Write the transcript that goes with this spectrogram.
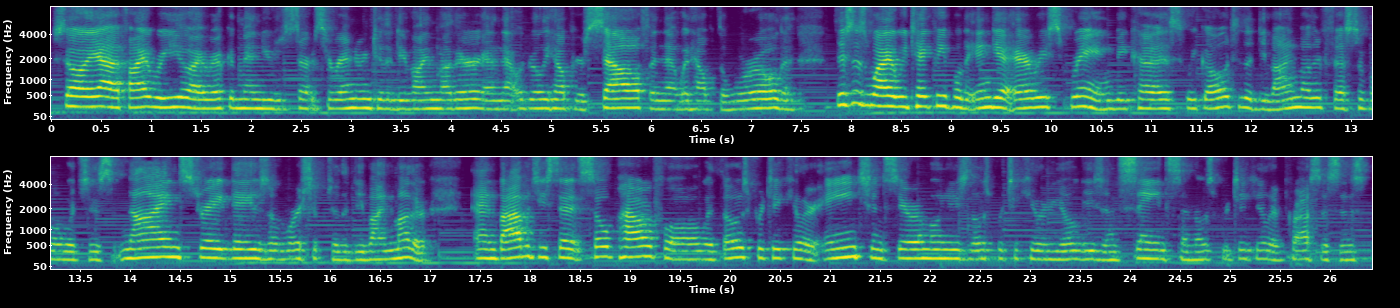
So, yeah, if I were you, I recommend you start surrendering to the Divine Mother, and that would really help yourself and that would help the world. And this is why we take people to India every spring because we go to the Divine Mother Festival, which is nine straight days of worship to the Divine Mother. And Babaji said it's so powerful with those particular ancient ceremonies, those particular yogis and saints, and those particular processes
